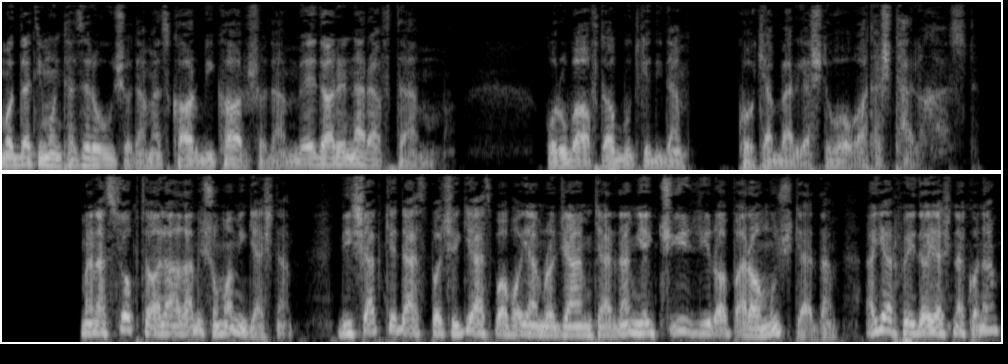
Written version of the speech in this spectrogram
مدتی منتظر او شدم. از کار بیکار شدم. به اداره نرفتم. غروب آفتاب بود که دیدم کوکب برگشته و اوقاتش تلخ است. من از صبح تا حالا عقب شما میگشتم. دیشب که دست باچگی اسبابهایم را جمع کردم یک چیزی را فراموش کردم. اگر پیدایش نکنم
